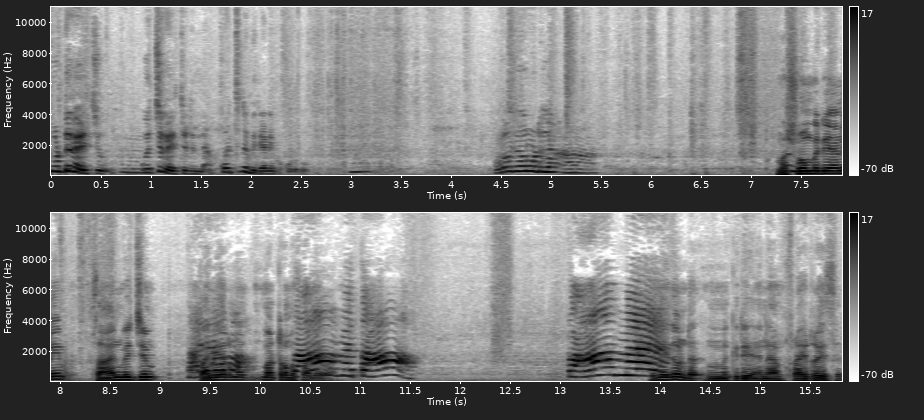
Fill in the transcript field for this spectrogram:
ഫുഡ് കഴിച്ചു. കൊച്ചു കഴിച്ചിട്ടില്ല. കൊച്ചിന് ബിരിയാണി ഇപ്പൊ കൊടുക്കും. അവൾ ചോറ് കൊണ്ടില്ല മഷ്റൂം ബിരിയാണിയും സാൻഡ്വിച്ചും പനീർ മട്ടർ മസാലയും പിന്നെ ഇതുണ്ട്. ഫ്രൈഡ് റൈസ്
